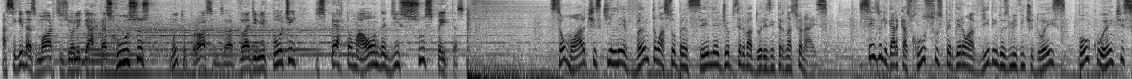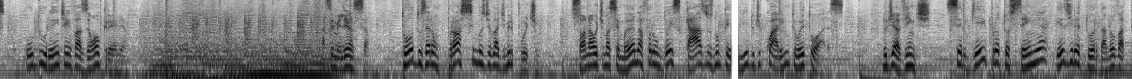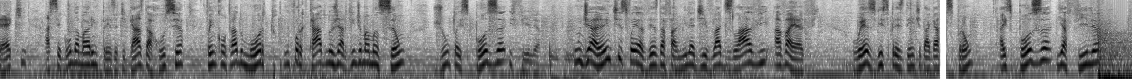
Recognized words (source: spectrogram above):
As seguidas mortes de oligarcas russos, muito próximos a Vladimir Putin, despertam uma onda de suspeitas. São mortes que levantam a sobrancelha de observadores internacionais. Seis oligarcas russos perderam a vida em 2022, pouco antes ou durante a invasão à Ucrânia. A semelhança, todos eram próximos de Vladimir Putin. Só na última semana foram dois casos num período de 48 horas. No dia 20, Sergei Protosenia, ex-diretor da Novatek, a segunda maior empresa de gás da Rússia, foi encontrado morto, enforcado no jardim de uma mansão, junto à esposa e filha. Um dia antes foi a vez da família de Vladislav Avaev, o ex-vice-presidente da Gazprom, a esposa e a filha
